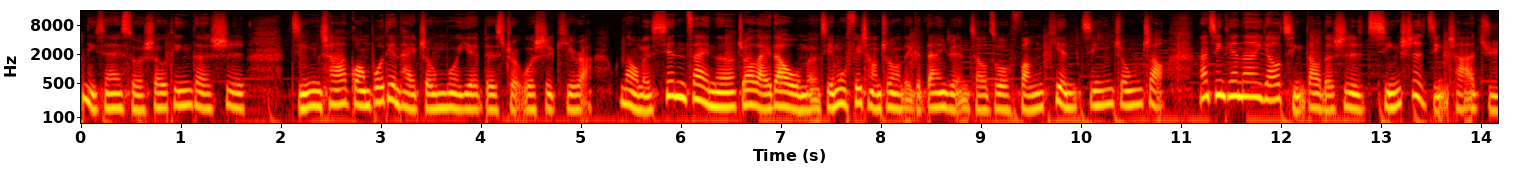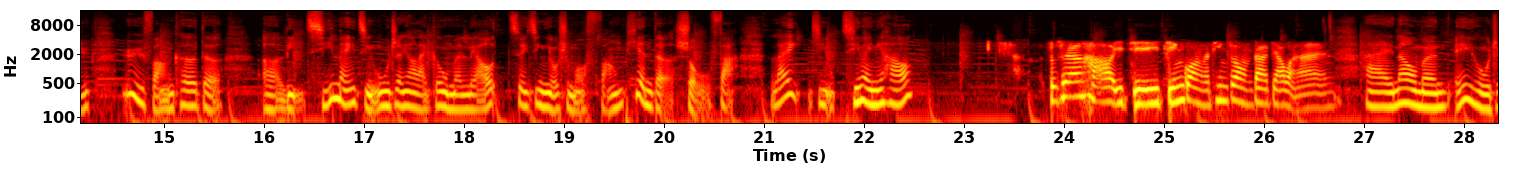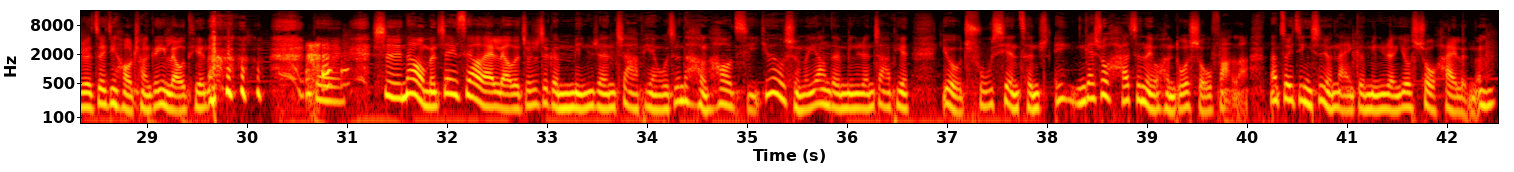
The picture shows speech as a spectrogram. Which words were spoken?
你现在所收听的是警察广播电台周末夜 Bistro，我是 Kira。那我们现在呢，就要来到我们节目非常重要的一个单元，叫做防骗金钟罩。那今天呢，邀请到的是刑事警察局预防科的呃李奇美警务正，要来跟我们聊最近有什么防骗的手法。来，奇奇美你好。主持人好，以及警广的听众，大家晚安。嗨，那我们哎，我觉得最近好常跟你聊天啊。对，是。那我们这一次要来聊的就是这个名人诈骗。我真的很好奇，又有什么样的名人诈骗又有出现？曾哎，应该说他真的有很多手法啦。那最近是有哪一个名人又受害了呢？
